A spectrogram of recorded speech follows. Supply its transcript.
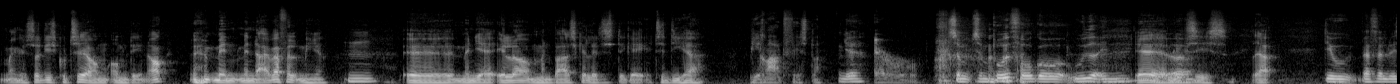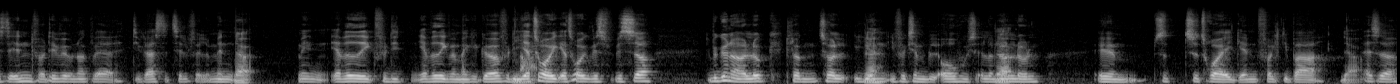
Man kan så diskutere, om, om det er nok, men, men der er i hvert fald mere. Mm, Øh, men ja, eller om man bare skal lade det stikke af til de her piratfester. ja. Arr. Som, som både foregår ude og inde. Ja, ja, og præcis. Ja, det er jo i hvert fald, hvis det er indenfor, det vil jo nok være de værste tilfælde. Men, ja, men jeg ved ikke, fordi jeg ved ikke, hvad man kan gøre, fordi Nej. jeg tror ikke, jeg tror ikke, hvis, hvis så det begynder at lukke klokken 12 igen Ja. ja. i for eksempel Aarhus eller Ja. 00, øhm, så, så tror jeg igen, folk de bare, ja. altså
